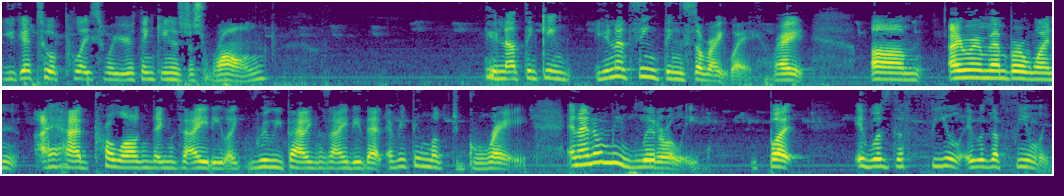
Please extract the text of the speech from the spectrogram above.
you get to a place where your thinking is just wrong. You're not thinking. You're not seeing things the right way, right? Um, I remember when I had prolonged anxiety, like really bad anxiety, that everything looked gray. And I don't mean literally, but it was the feel, it was a feeling.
